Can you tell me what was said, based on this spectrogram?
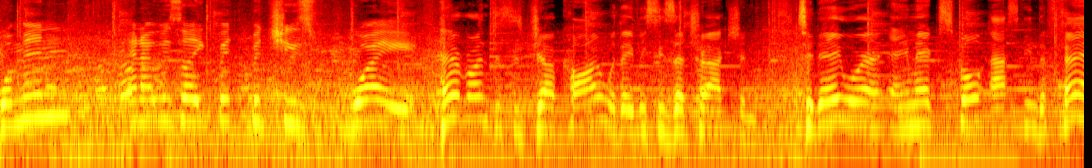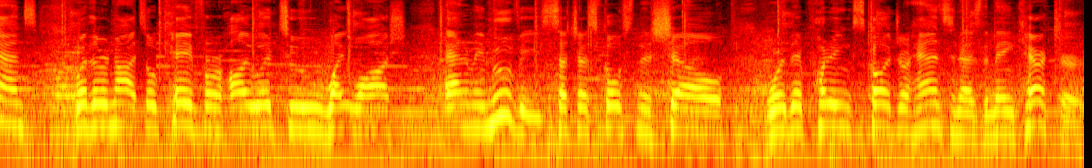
woman, and I was like, but but she's white. Hey everyone, this is Jeff Kahn with ABC's Attraction. Today we're at Anime Expo asking the fans whether or not it's okay for Hollywood to whitewash anime movies, such as Ghost in the Shell, where they're putting Scarlett Johansson as the main character.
